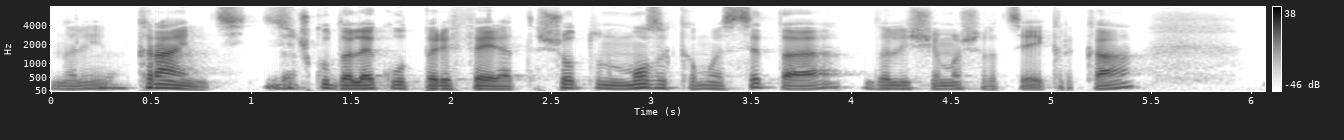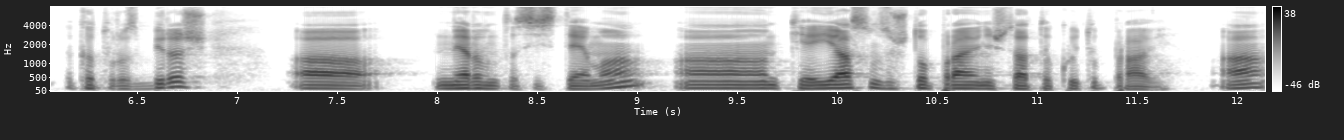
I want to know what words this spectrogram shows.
нали? Да. крайници. Да. Всичко далеко от периферията. Защото мозъка му е се тая дали ще имаш ръце и крака. Като разбираш а, нервната система, а, ти е ясно защо прави нещата, които прави а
